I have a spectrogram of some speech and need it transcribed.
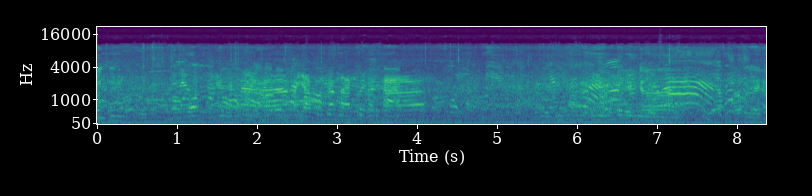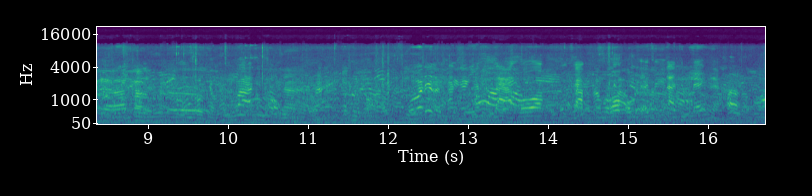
ให้กินขยับขึ้นข้างหลังด้วยนะครับ เลยครับข้างนู้นเลยแถวข้างบ้านนี่หรอกเพราะว่าได้หลังทางยังอยู่าพอจับพอผมจะถึงด่านถึงแรงเนี่ยอ๋อ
